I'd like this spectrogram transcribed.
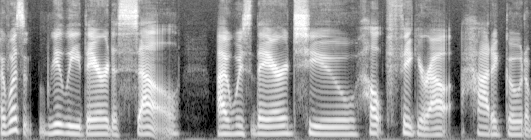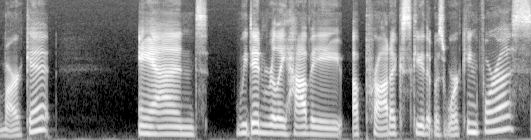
I wasn't really there to sell. I was there to help figure out how to go to market. And we didn't really have a, a product SKU that was working for us.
